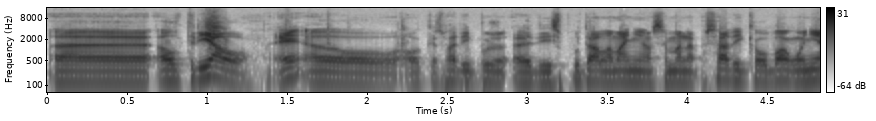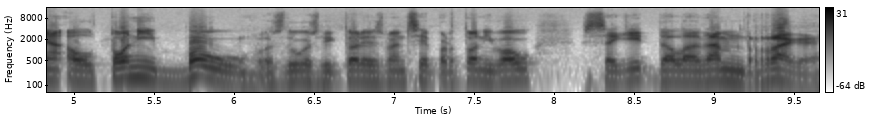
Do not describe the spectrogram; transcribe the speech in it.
eh, el trial, eh, el, el que es va eh, disputar a Alemanya la setmana passada i que el va guanyar el Toni Bou. Les dues victòries van ser per Toni Bou, seguit de l'Adam Raga,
